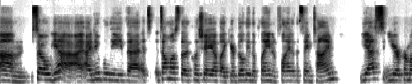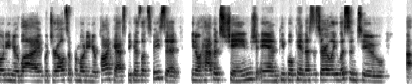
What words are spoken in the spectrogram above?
Um, so yeah, I, I do believe that it's it's almost the cliche of like you're building the plane and flying at the same time. Yes, you're promoting your live, but you're also promoting your podcast because let's face it, you know, habits change and people can't necessarily listen to uh,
